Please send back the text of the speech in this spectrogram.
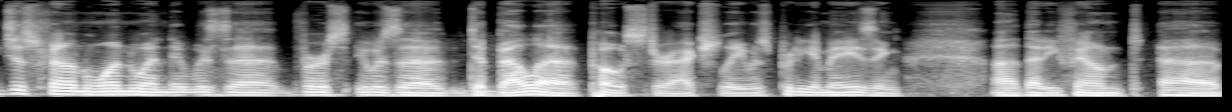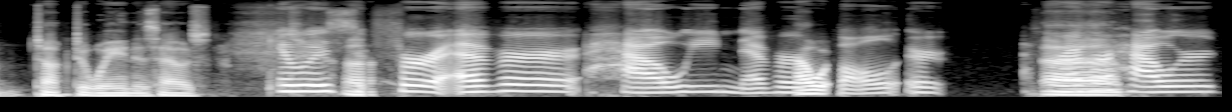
Just found one when it was a verse. It was a DeBella poster. Actually, it was pretty amazing uh, that he found uh, tucked away in his house. It was Uh, forever Howie, never Howard- bald or forever Uh, Howard,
